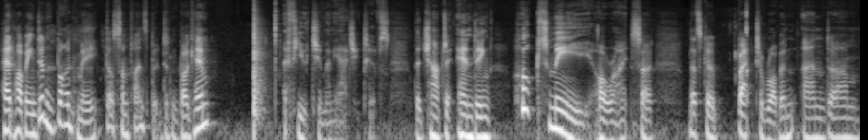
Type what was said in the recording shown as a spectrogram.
Head hopping didn't bug me, does sometimes, but didn't bug him. A few too many adjectives. The chapter ending hooked me. All right, so let's go back to Robin and um,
